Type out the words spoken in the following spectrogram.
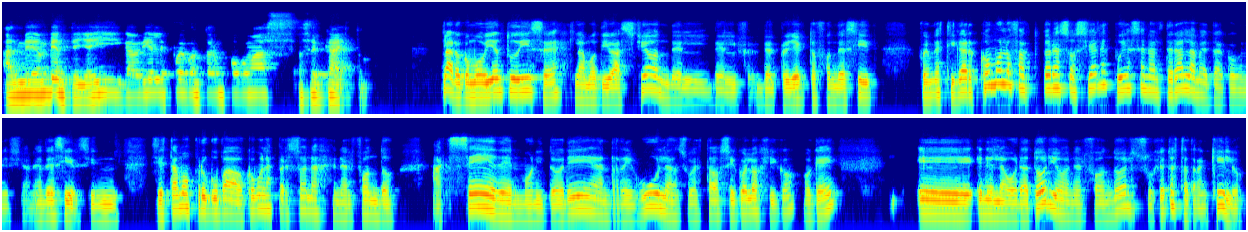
al medio ambiente. Y ahí Gabriel les puede contar un poco más acerca de esto. Claro, como bien tú dices, la motivación del, proyecto Fondesit fue investigar cómo los factores sociales pudiesen alterar la metacognición. Es decir, si, estamos preocupados cómo las personas en el fondo acceden, monitorean, regulan su estado psicológico, ¿ok? Eh, en el laboratorio, en el fondo, el sujeto está tranquilo,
